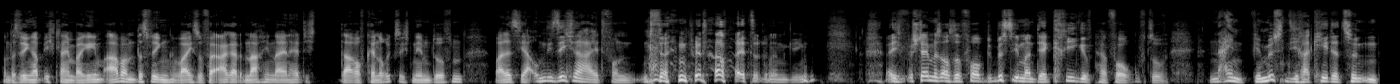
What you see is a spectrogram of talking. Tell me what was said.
Und deswegen habe ich klein beigegeben, aber deswegen war ich so verärgert. Im Nachhinein hätte ich darauf keine Rücksicht nehmen dürfen, weil es ja um die Sicherheit von deinen Mitarbeiterinnen ging. Ich stelle mir es auch so vor, du bist jemand, der Kriege hervorruft. So, nein, wir müssen die Rakete zünden,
